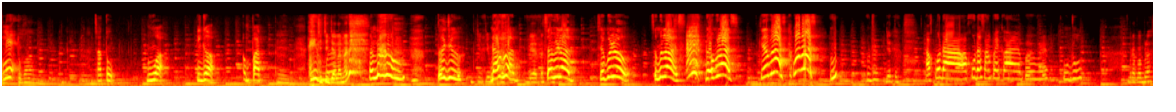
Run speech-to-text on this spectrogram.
Ini satu, dua, tiga, empat, Hmm. Cici jalan aja. enam, tujuh, delapan, sembilan, sepuluh, sebelas, dua belas, tiga belas, empat belas. Uh. Jatuh. Aku udah, aku udah sampai ke ujung. Berapa belas?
